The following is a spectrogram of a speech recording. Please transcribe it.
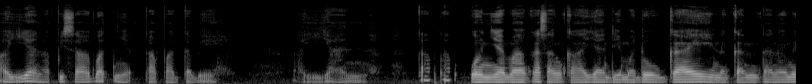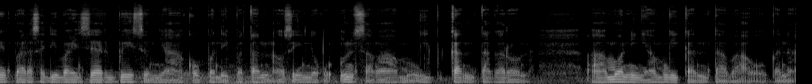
ayan happy sabat niya tapad tabi. Ayan tapos unya mga kasangkayan di madugay. Nagkanta namin para sa divine service. Unya ako pa ipatanaw sa inyo kung unsa nga mong ikanta karon. Uh, mo ning among gikanta ba? O kana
